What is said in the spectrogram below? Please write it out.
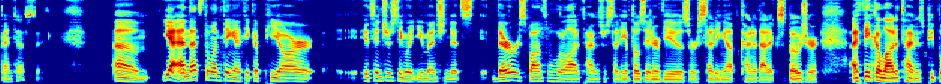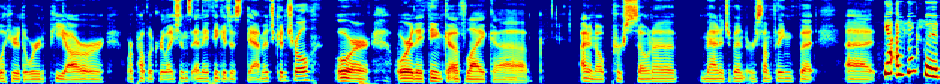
Fantastic. Um, yeah, and that's the one thing I think a PR it's interesting what you mentioned. It's they're responsible a lot of times for setting up those interviews or setting up kind of that exposure. I think a lot of times people hear the word PR or or public relations and they think of just damage control or or they think of like uh, I don't know persona management or something. But uh, yeah, I think that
